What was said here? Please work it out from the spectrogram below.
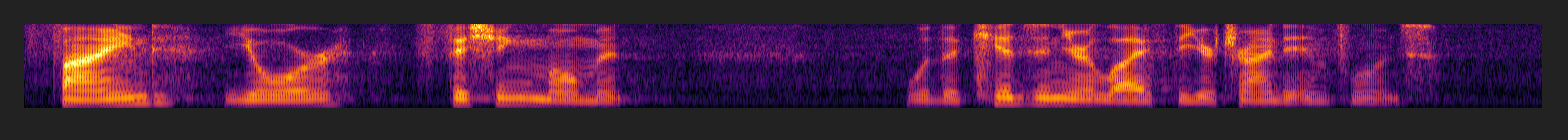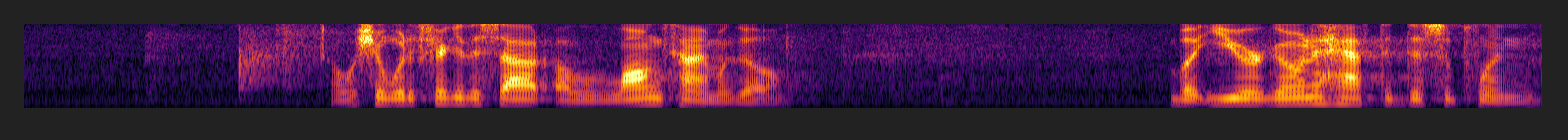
Find your fishing moment with the kids in your life that you're trying to influence. I wish I would have figured this out a long time ago. But you're going to have to discipline.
